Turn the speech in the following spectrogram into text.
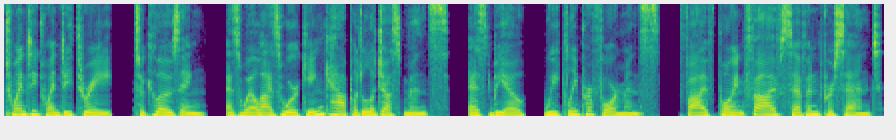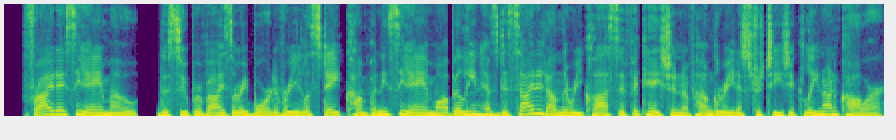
2023, to closing, as well as working capital adjustments. SBO, weekly performance, 5.57%. Friday CA Immo, the Supervisory Board of Real Estate Company CA Immobilien has decided on the reclassification of Hungary to strategically non-core,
